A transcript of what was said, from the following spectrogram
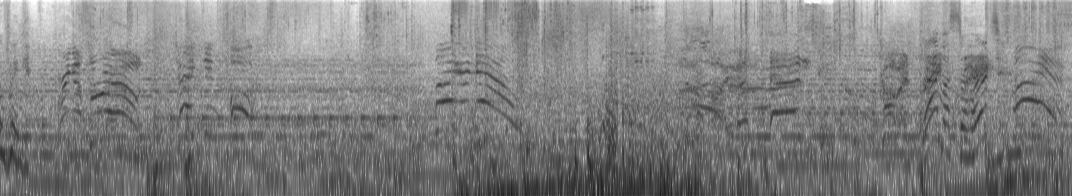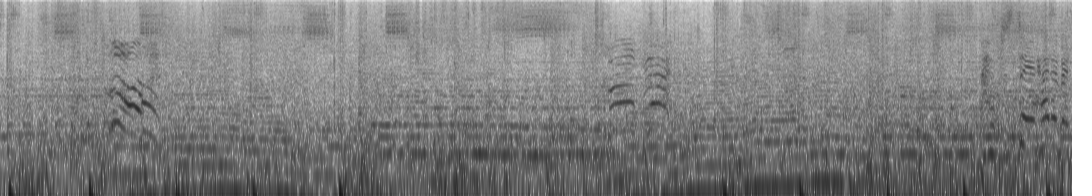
Moving. Bring us around! Taking course! Fire now! Ten! Come and That must have hurt. Fire! I have to stay ahead of it.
